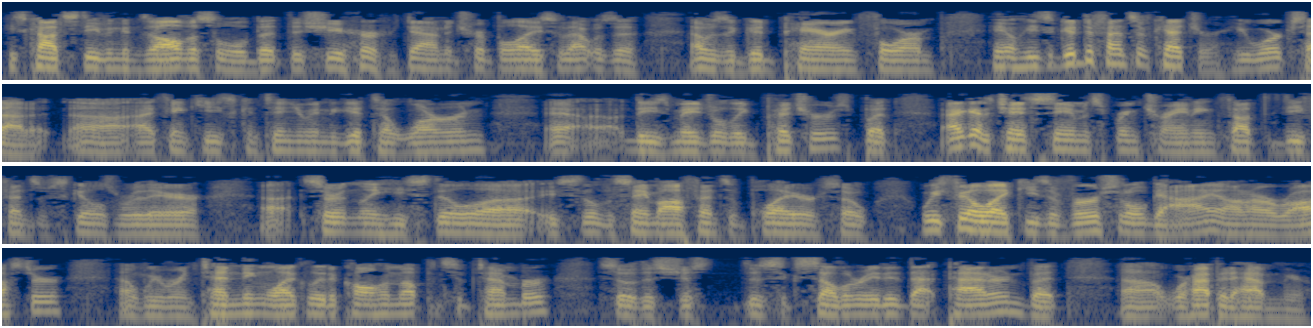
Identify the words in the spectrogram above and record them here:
He's caught Stephen Gonsalves a little bit this year down in AAA, so that was a that was a good pairing for him. You know, he's a good defensive catcher. He works at it. Uh, I think he's continuing to get to learn uh, these major league pitchers. But I got a chance to see him in spring training. Thought the defensive skills were there. Uh, certainly, he's still uh, he's still the same offensive player. So we feel like he's a versatile guy on our roster. And we were intending likely to call him up in September. So so this just this accelerated that pattern. But uh, we're happy to have him here.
